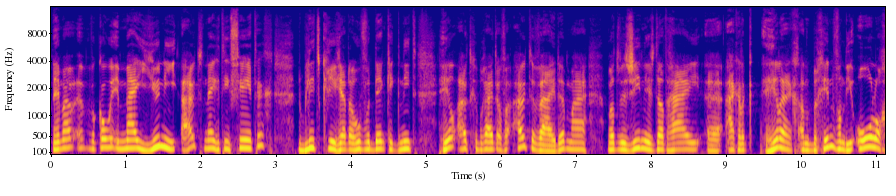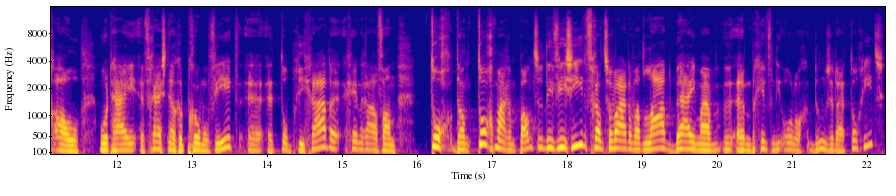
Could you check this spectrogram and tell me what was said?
Nee, maar we komen in mei, juni uit, 1940. De Blitzkrieg, ja, daar hoeven we denk ik niet heel uitgebreid over uit te wijden. Maar wat we zien is dat hij eigenlijk heel erg aan het begin van die oorlog al wordt hij eh, vrij snel gepromoveerd uh, tot brigadegeneraal van toch, dan toch maar een panzerdivisie. De Fransen waren er wat laat bij, maar aan het begin van die oorlog doen ze daar toch iets.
